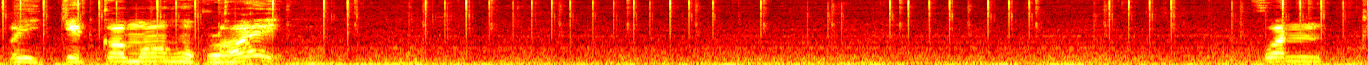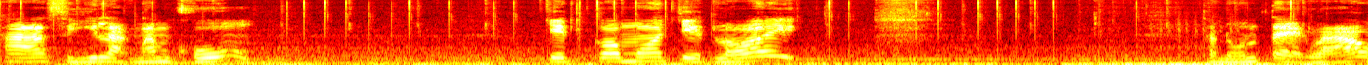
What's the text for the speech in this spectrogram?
ไปอีกเจ็ดกมหกร้อยควรทาสีหลักนำโค้งเจ็ดกมเจ็ดร้อยถนนแตกแล้าว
